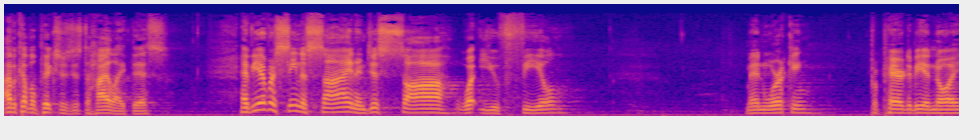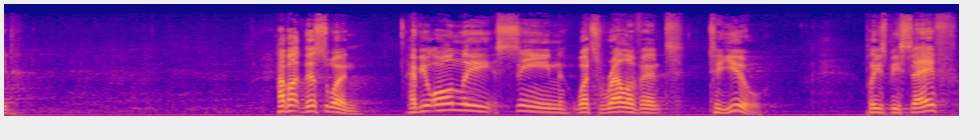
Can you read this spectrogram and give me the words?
I have a couple pictures just to highlight this. Have you ever seen a sign and just saw what you feel? Men working, prepared to be annoyed. How about this one? Have you only seen what's relevant to you? Please be safe.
